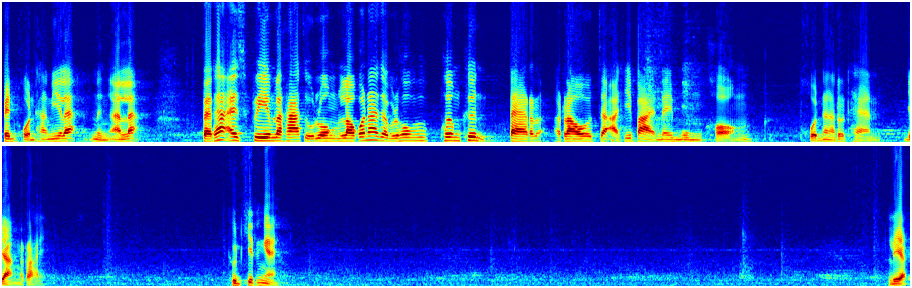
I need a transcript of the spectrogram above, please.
เป็นผลทางนี้ละหนึ่งอันละแต่ถ้าไอศครีมราคาถูกลง เราก็น่าจะบริโภคเพิ่มขึ้น แต่เราจะอธิบายในมุมของผลทางการทดแทนอย่างไร คุณคิดไงเรียก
